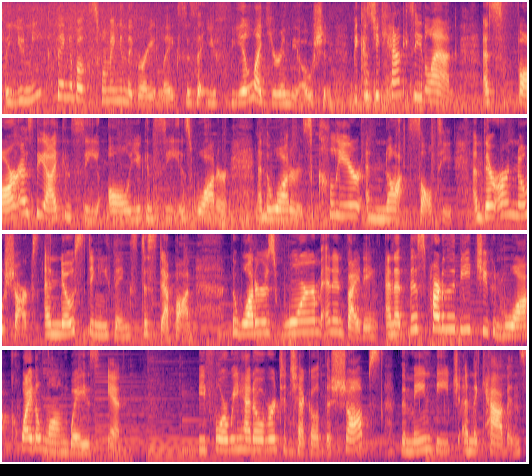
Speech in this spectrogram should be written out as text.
The unique thing about swimming in the Great Lakes is that you feel like you're in the ocean because you can't see land. As far as the eye can see, all you can see is water. And the water is clear and not salty. And there are no sharks and no stingy things to step on. The water is warm and inviting, and at this part of the beach, you can walk quite a long ways in. Before we head over to check out the shops, the main beach, and the cabins,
